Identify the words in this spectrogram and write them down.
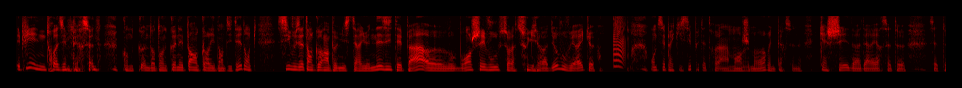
Et puis il y a une troisième personne dont on ne connaît pas encore l'identité. Donc si vous êtes encore un peu mystérieux, n'hésitez pas, euh, vous branchez-vous sur la Tsugi Radio, vous verrez que on ne sait pas qui c'est, peut-être un mange-mort, une personne cachée de- derrière cette, cette,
